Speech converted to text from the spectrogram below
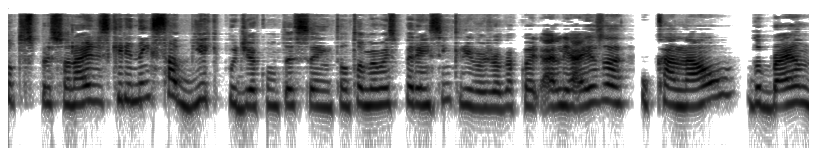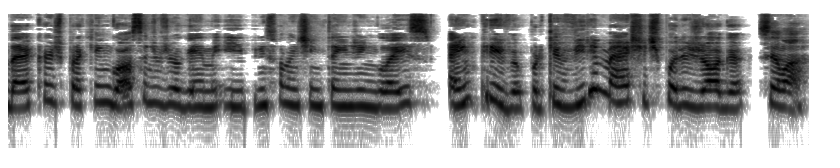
outros personagens que ele nem sabia que podia acontecer. Então também é uma experiência incrível jogar com ele. Aliás, o canal do Brian Deckard, para quem gosta de videogame e principalmente entende inglês, é incrível, porque vira e mexe, tipo, ele joga, sei lá,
